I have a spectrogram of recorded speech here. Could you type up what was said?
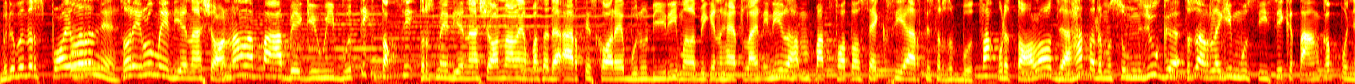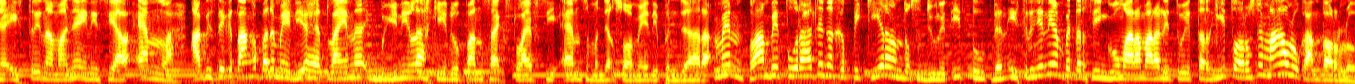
Bener-bener spoilernya. Sorry lu media nasional apa ABG wibu TikTok sih? Terus media nasional yang pas ada artis Korea bunuh diri malah bikin headline inilah empat foto seksi artis tersebut. Fuck udah tolol jahat ada mesumnya juga. Terus ada lagi musisi ketangkep punya istri namanya inisial N lah. Abis dia ketangkep ada media headline-nya beginilah kehidupan sex life si N semenjak suaminya di penjara. Men, lambe turah aja nggak kepikiran untuk sejulit itu. Dan istrinya nih sampai tersinggung marah-marah di Twitter gitu harusnya malu kantor lo.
